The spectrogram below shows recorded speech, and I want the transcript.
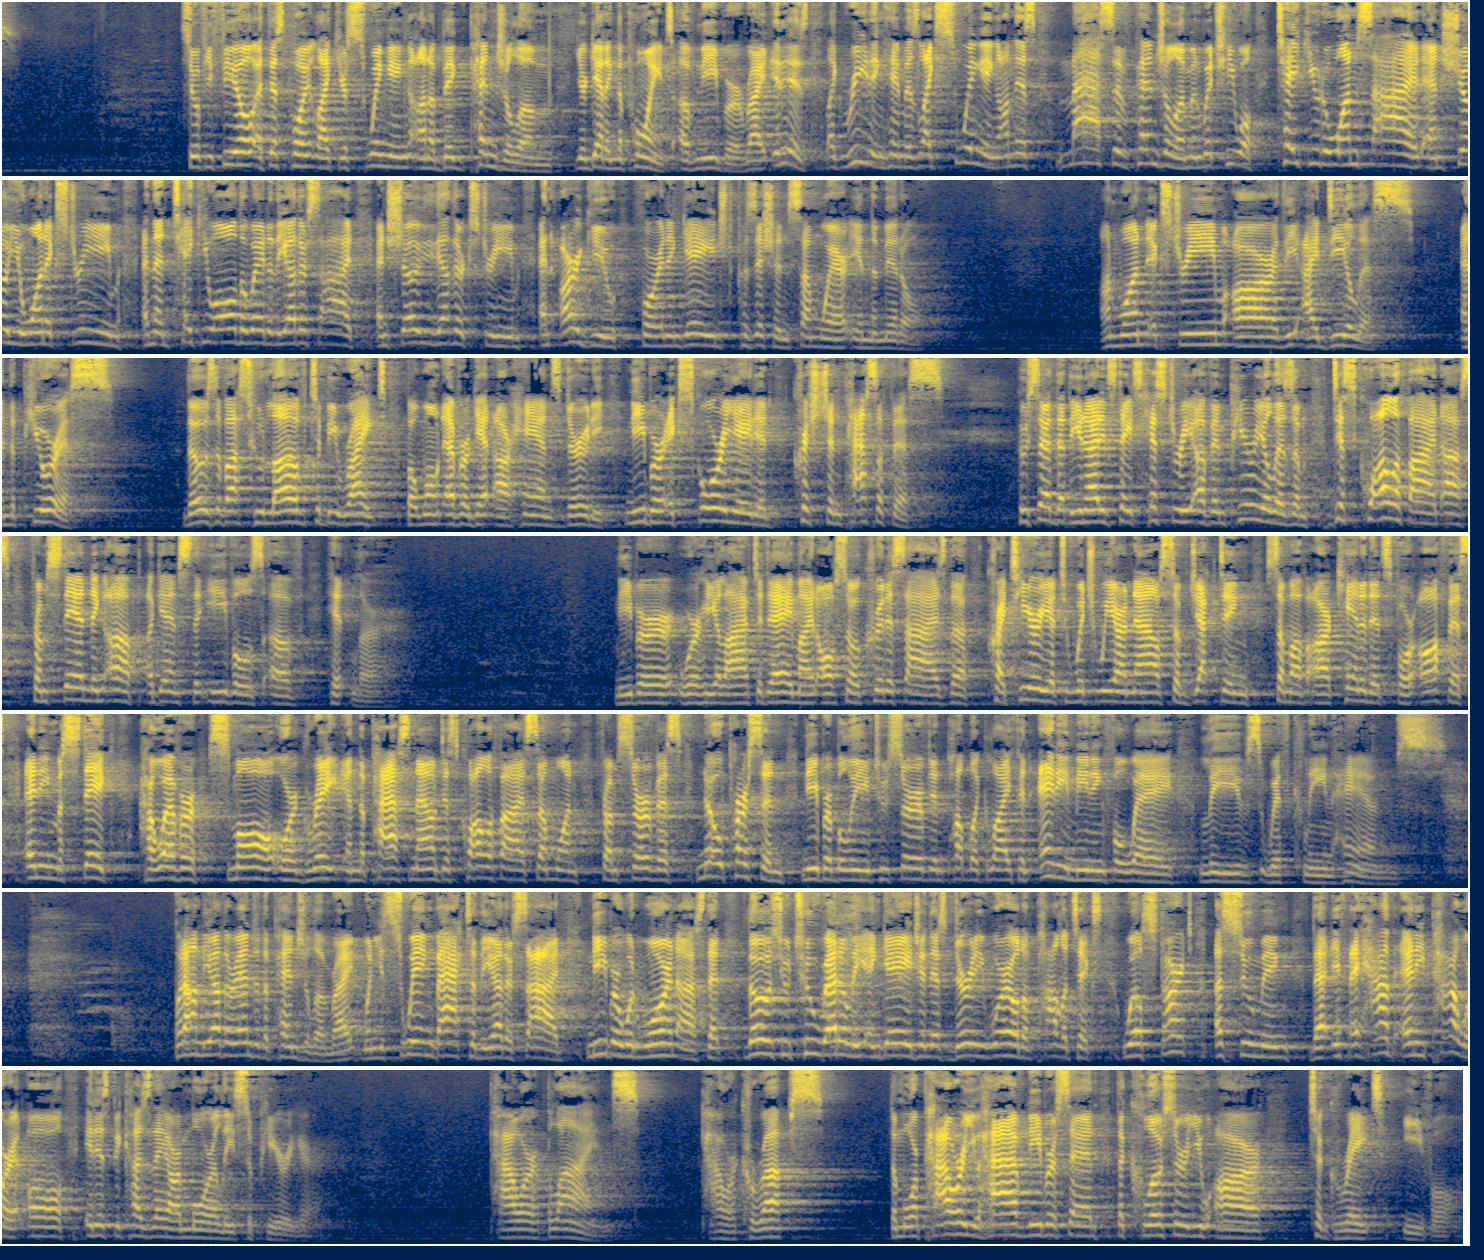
So, if you feel at this point like you're swinging on a big pendulum, you're getting the point of Niebuhr, right? It is like reading him is like swinging on this massive pendulum in which he will take you to one side and show you one extreme, and then take you all the way to the other side and show you the other extreme, and argue for an engaged position somewhere in the middle. On one extreme are the idealists and the purists those of us who love to be right but won't ever get our hands dirty. Niebuhr excoriated Christian pacifists who said that the United States history of imperialism disqualified us from standing up against the evils of Hitler. Niebuhr, were he alive today, might also criticize the criteria to which we are now subjecting some of our candidates for office. Any mistake, however small or great, in the past now disqualifies someone from service. No person, Niebuhr believed, who served in public life in any meaningful way leaves with clean hands. But on the other end of the pendulum, right, when you swing back to the other side, Niebuhr would warn us that those who too readily engage in this dirty world of politics will start assuming that if they have any power at all, it is because they are morally superior. Power blinds, power corrupts. The more power you have, Niebuhr said, the closer you are to great evil.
